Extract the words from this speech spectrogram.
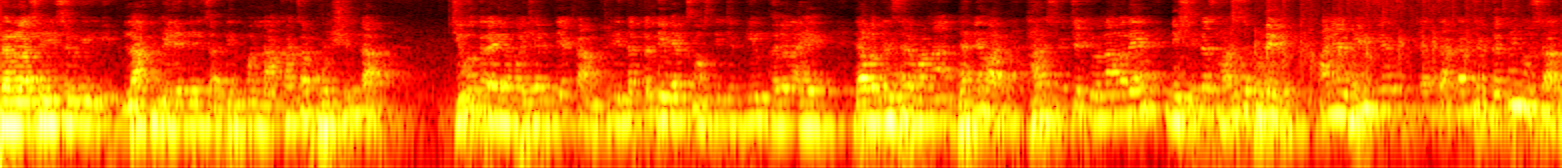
तर असे हे सगळी लाख मेले तरी चालतील. पण लाखाचा पोशिंदा जिवंत राहिला पाहिजे आणि ते काम श्री दत्त दिव्यांग संस्थेची टीम करत आहे. त्याबद्दल सर्वांना धन्यवाद. हर्षच्या जीवनामध्ये निश्चितच हर्ष फुलेल आणि हे चाकांच्या गतीनुसार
